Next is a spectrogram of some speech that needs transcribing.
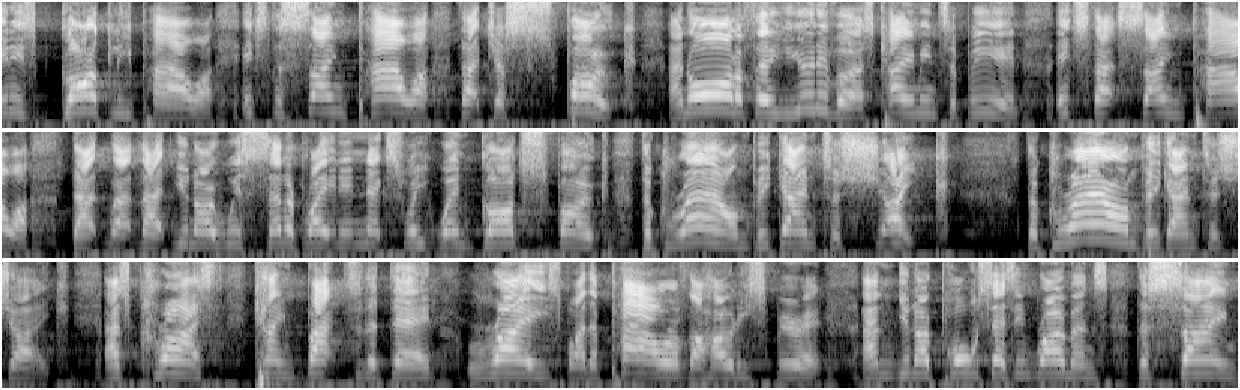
It is godly power. It's the same power that just spoke and all of the universe came into being. It's that same power that, that, that, you know, we're celebrating it next week when God spoke. The ground began to shake. The ground began to shake as Christ came back to the dead, raised by the power of the Holy Spirit. And you know, Paul says in Romans, the same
